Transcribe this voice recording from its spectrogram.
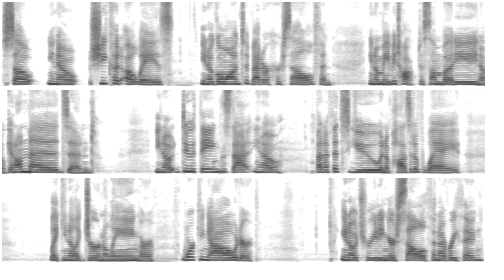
So, you know, she could always, you know, go on to better herself and, you know, maybe talk to somebody, you know, get on meds and, you know, do things that, you know, benefits you in a positive way. Like, you know, like journaling or working out or, you know, treating yourself and everything.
